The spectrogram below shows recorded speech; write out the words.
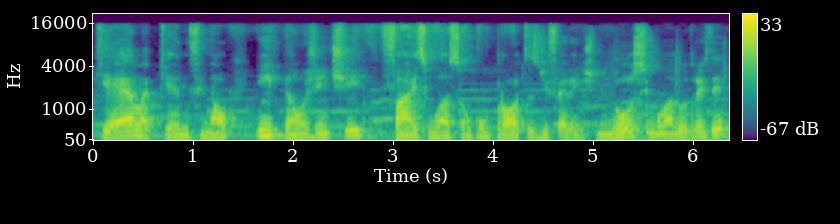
que ela quer no final, e então a gente faz simulação com próteses diferentes no simulador 3D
